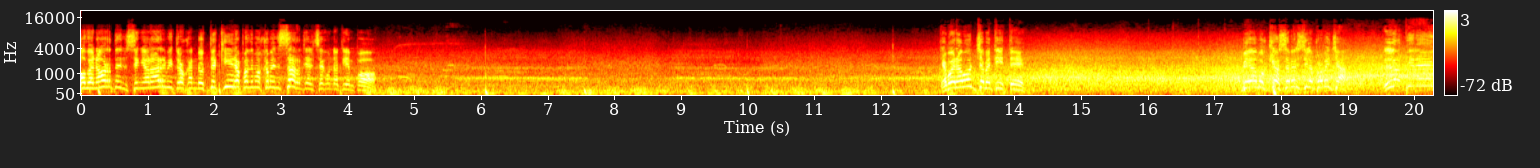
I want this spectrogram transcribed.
Todo en orden, señor árbitro. Cuando usted quiera podemos comenzar ya el segundo tiempo. ¡Qué buena boncha metiste! Veamos qué hace, a ver si lo aprovecha. ¡La tiene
